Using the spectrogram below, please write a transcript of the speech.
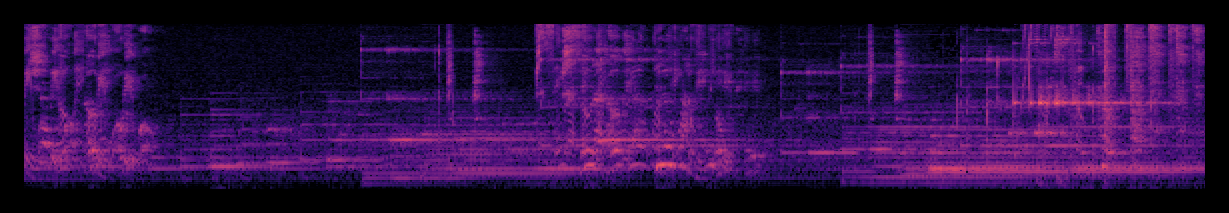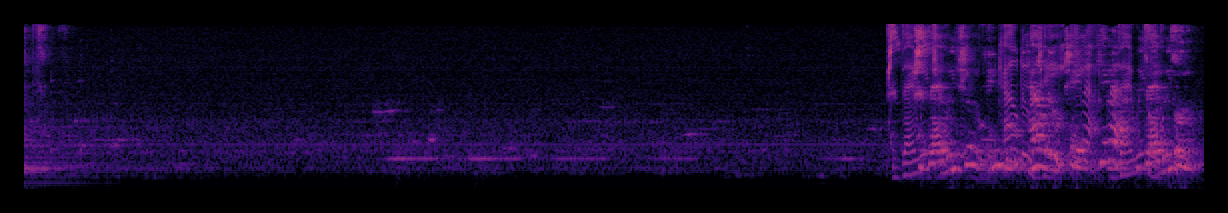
设备网络，xây đặt hơn kêu quan hệ thiết Giải quyết sự cao đường chiều chiếc là giải quyết sự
